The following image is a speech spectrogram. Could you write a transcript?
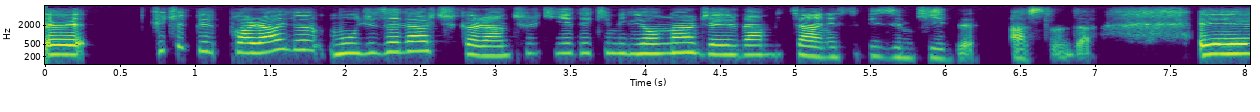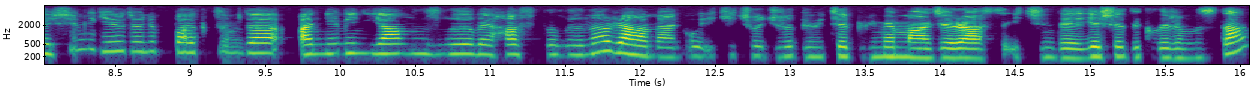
E, küçük bir parayla mucizeler çıkaran Türkiye'deki milyonlarca evden bir tanesi bizimkiydi aslında. E, şimdi geri dönüp baktığımda annemin yalnızlığı ve hastalığına rağmen o iki çocuğu büyütebilme macerası içinde yaşadıklarımızdan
